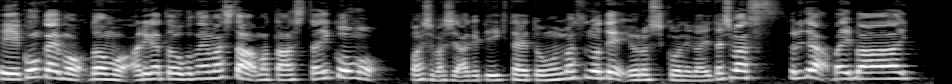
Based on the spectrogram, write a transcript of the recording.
えー、今回もどうもありがとうございました。また明日以降もバシバシ上げていきたいと思いますので、よろしくお願いいたします。それでは、バイバーイ。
